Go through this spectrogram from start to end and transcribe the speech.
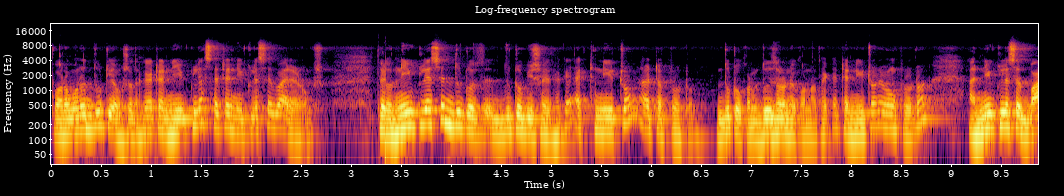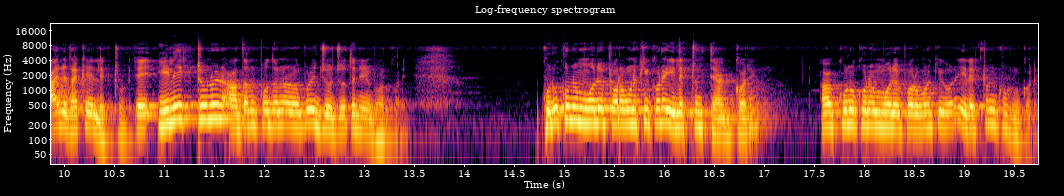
পরমাণুর দুটি অংশ থাকে, একটা নিউক্লিয়াস, একটা নিউক্লিয়াসের বাইরের অংশ। তো নিউক্লিয়াসের দুটো দুটো বিষয় থাকে, একটা নিউট্রন আর একটা প্রোটন। দুটো কণা, দুই ধরনের কণা থাকে, একটা নিউট্রন এবং প্রোটন। আর নিউক্লিয়াসের বাইরে থাকে ইলেকট্রন। এই ইলেকট্রনের আদান প্রদানের উপরে যোজ্যতা নির্ভর করে। কোনো কোনো মৌলের পরমাণু কী করে? ইলেকট্রন ত্যাগ করে। আবার কোনো কোনো মৌলের পরমাণু কী করে? ইলেকট্রন গ্রহণ করে।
